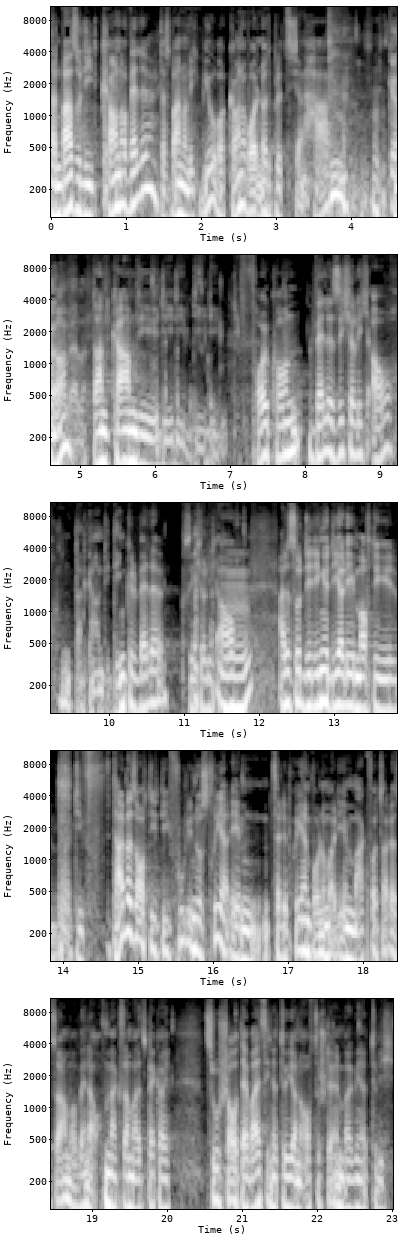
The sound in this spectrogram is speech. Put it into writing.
dann war so die Körnerwelle, das war noch nicht Bio, aber Körner wollten Leute plötzlich dann haben. Körnerwelle. Ja. Dann kam die, die, die, die, die, die Vollkornwelle sicherlich auch. Dann kam die Dinkelwelle sicherlich auch. Mhm. Alles so die Dinge, die halt eben auch die, die teilweise auch die, die Foodindustrie halt eben zelebrieren wollen, um halt eben Marktvorteile zu haben. Aber wenn er aufmerksam als Bäcker zuschaut, der weiß sich natürlich auch noch aufzustellen, weil wir natürlich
